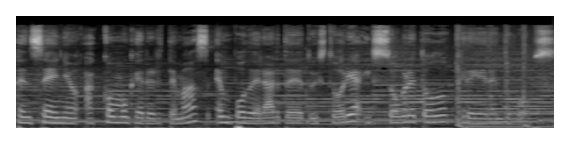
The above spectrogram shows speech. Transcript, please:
te enseño a cómo quererte más, empoderarte de tu historia y sobre todo creer en tu voz.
